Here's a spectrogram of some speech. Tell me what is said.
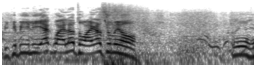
บีคบีรีแอคไว้แล้วถอยครับซูเมลโอ้โห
